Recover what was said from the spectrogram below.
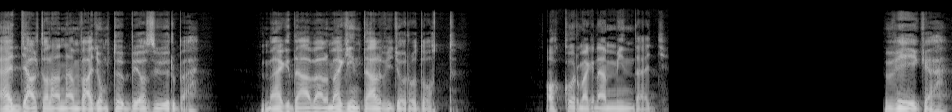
Egyáltalán nem vágyom többé az űrbe. Megdável megint elvigyorodott. Akkor meg nem mindegy. Vége.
